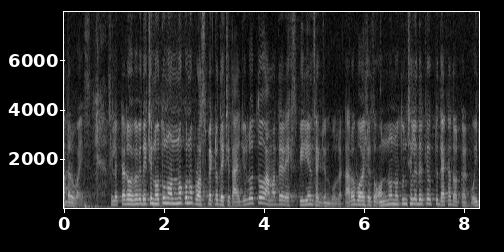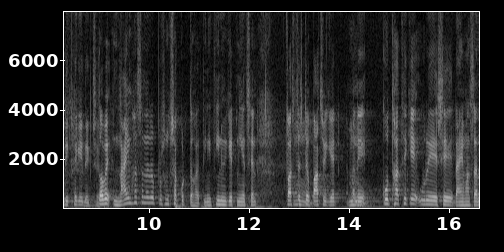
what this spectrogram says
otherwise selector ওইভাবে দেখছে নতুন অন্য কোনো প্রসপেক্টও দেখছে। তাইজুলও তো আমাদের এক্সপিরিয়েন্স একজন বোলার তারও বয়স হয়েছে অন্য নতুন ছেলেদেরকেও একটু দেখা দরকার ওই দিক থেকেই দেখছে। তবে নাইম হাসানেরও প্রশংসা করতে হয় তিনি তিন উইকেট নিয়েছেন ফার্স্ট টেস্টে পাঁচ উইকেট মানে কোথা থেকে উড়ে এসে নাইম হাসান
